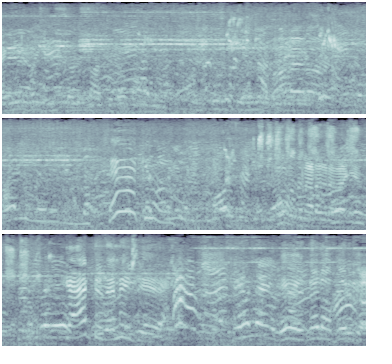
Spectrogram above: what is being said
ஆக்டிவாக இருக்கான்னு பார்த்து தான் வாங்கணும். கேட்டு தானே இது என்னடா போறீங்க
